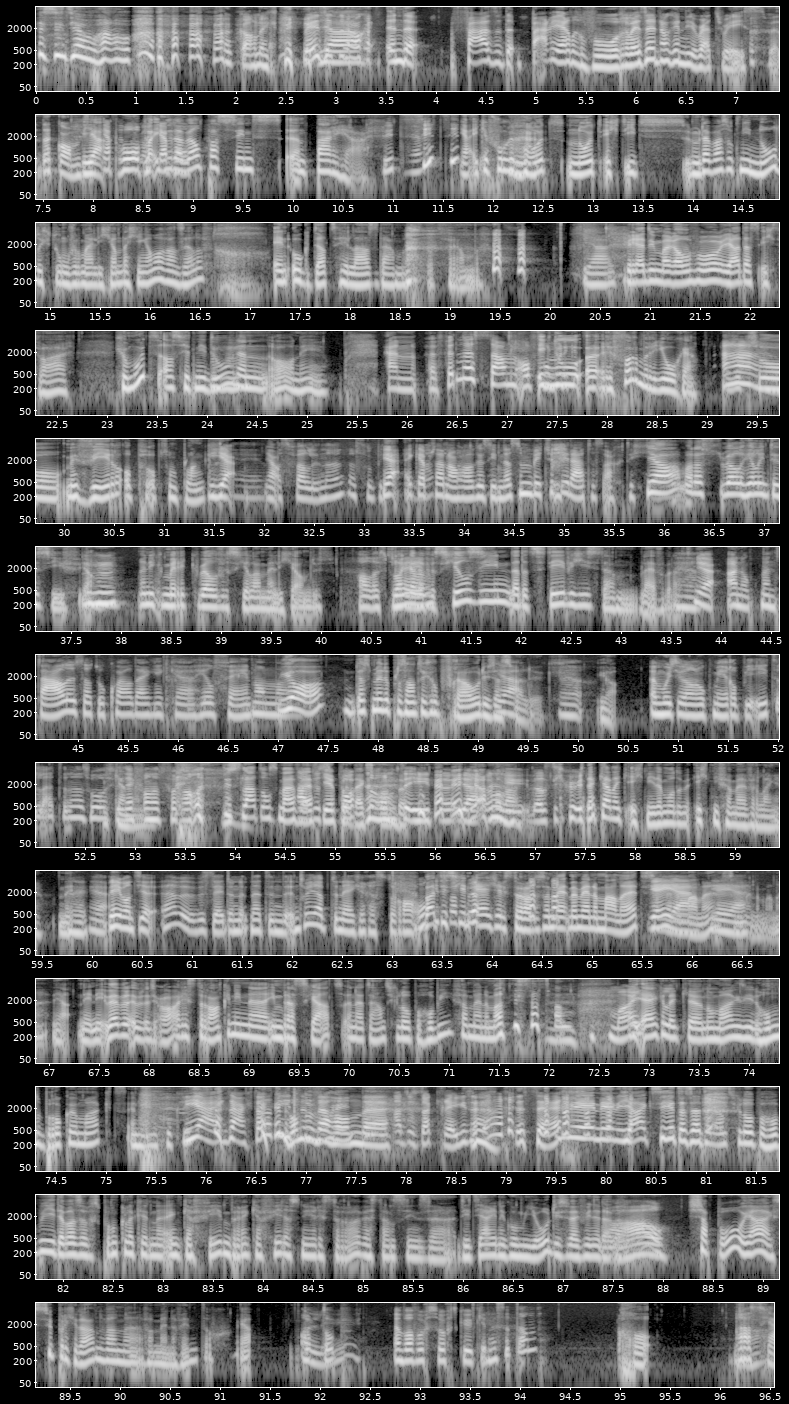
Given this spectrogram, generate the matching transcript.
Cynthia, wauw. dat kan ik niet. Wij zitten Ja. nog in de fase, de, een paar jaar ervoor. Wij zijn nog in die rat race. Dat komt. Ja, Ik heb hoop. Maar ik heb doe dat hoop. wel pas sinds een paar jaar. Ziet, ziet, ziet? Ja, ik heb vroeger nooit, nooit echt iets... Maar dat was ook niet nodig toen voor mijn lichaam. Dat ging allemaal vanzelf. En ook dat, helaas, dames, dat verandert. Ja, ik bereid u maar al voor. Ja, dat is echt waar. Je moet, als je het niet doet, dan... Oh, nee. En eh, fitness dan? Of Ik doe het- eh, reformer yoga. Dat is ook Ah. zo met veren op, op zo'n plank. ja. Ja. Dat is wel in, hè? Dat is een beetje ja, ik heb dat nogal gezien. Dat is een beetje pilatesachtig. Ja, maar dat is wel heel intensief. Ja. Mhm. En ik merk wel verschil aan mijn lichaam. Dus Alles zolang we bij. verschil zien, dat het stevig is, dan blijven we dat. Ja. Ja, en ook mentaal is dat ook wel, denk ik, eh, heel fijn om... Ja, dat is met een plezante groep vrouwen, dus dat Ja. is wel leuk. Ja. Ja. En moet je dan ook meer op je eten letten en zo? Als je zegt van het veranderen. Dus laat ons maar vijf Ah, de keer per dag sporten om te eten. Ja, Ja, oké, voilà. dat is goed. Dat kan ik echt niet. Dat moeten we echt niet van mij verlangen. Nee. Nee, Ja. nee want je, hè, we, we zeiden het net in de intro, je hebt een eigen restaurant. Ook Maar het is geen we- eigen restaurant, het is met, met mijn man. Hè. Het is Ja, ja. mijn man. Hè. Ja, ja. van mijn man, hè. Ja, nee, nee. We hebben ja, een restaurantje in, eh, in Braschaat. Een uit de hand gelopen hobby van mijn man is dat dan. Die eigenlijk eh, normaal gezien hondenbrokken maakt en hondenkoekjes. Ja, ik dacht dat het iets in de honden... Ah, dus dat krijgen ze daar. Dessert. Nee, nee, nee. Ja, ik zeg het, dat is uit een hand gelopen hobby. Dat was oorspronkelijk een, een café, een bruin café. Dat is nu een restaurant. Wij staan sinds eh, dit jaar in een Gomio, dus wij vinden dat wel... Wauw. Chapeau, ja. Super gedaan van, mijn- van mijn vent, toch? Ja, top, top. En wat voor soort keuken is het dan? Goh.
